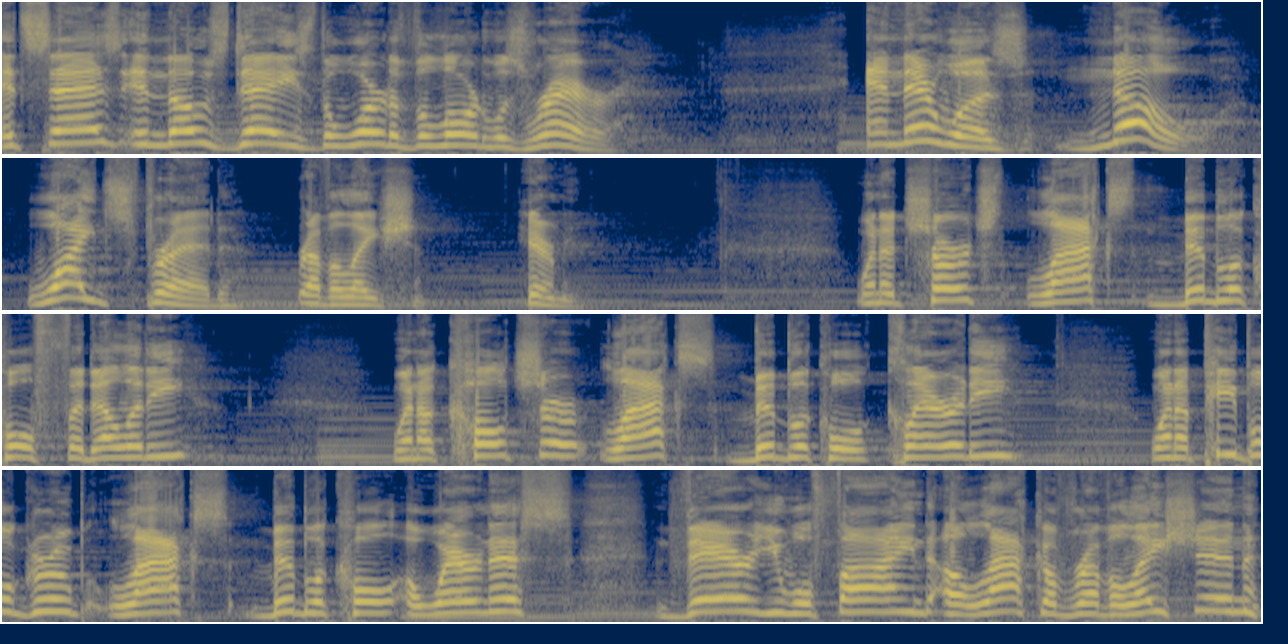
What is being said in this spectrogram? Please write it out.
It says, In those days the word of the Lord was rare, and there was no widespread revelation. Hear me. When a church lacks biblical fidelity, when a culture lacks biblical clarity, when a people group lacks biblical awareness, there you will find a lack of revelation,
